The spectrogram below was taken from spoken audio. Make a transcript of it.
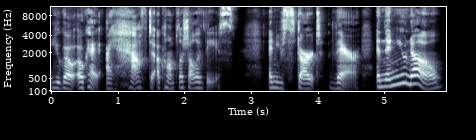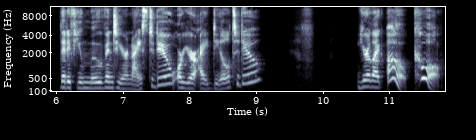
you go okay i have to accomplish all of these. And you start there. And then you know that if you move into your nice to do or your ideal to do you're like oh cool.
